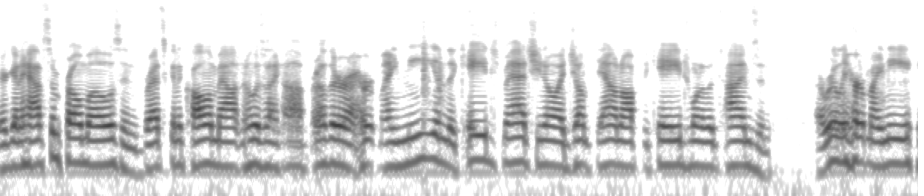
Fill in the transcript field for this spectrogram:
they're gonna have some promos, and Bret's gonna call him out, and who's like, "Oh, brother, I hurt my knee in the cage match. You know, I jumped down off the cage one of the times, and I really hurt my knee."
